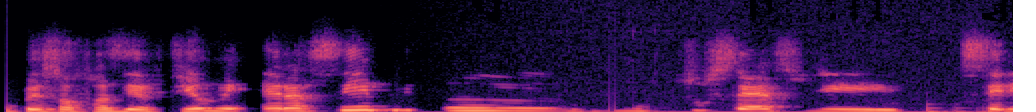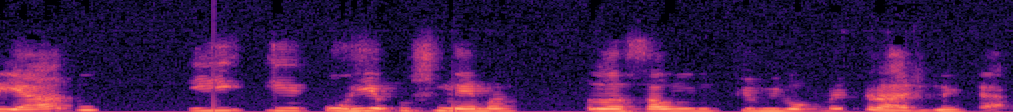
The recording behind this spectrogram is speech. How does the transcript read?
o pessoal fazia filme, era sempre um, um sucesso de seriado e, e corria pro cinema lançar um filme longo-metragem, né, cara?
